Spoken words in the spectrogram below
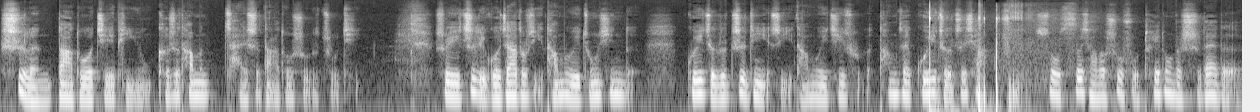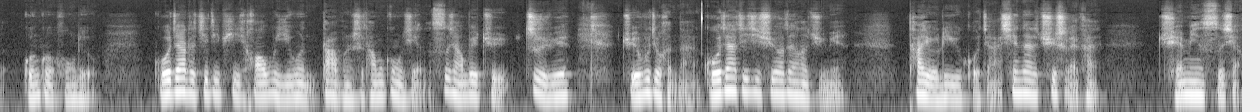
世人大多皆平庸，可是他们才是大多数的主体。所以，治理国家都是以他们为中心的，规则的制定也是以他们为基础的。他们在规则之下，受思想的束缚，推动着时代的滚滚洪流。国家的 GDP 毫无疑问，大部分是他们贡献的。思想被制制约，觉悟就很难。国家机器需要这样的局面，它有利于国家。现在的趋势来看。全民思想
